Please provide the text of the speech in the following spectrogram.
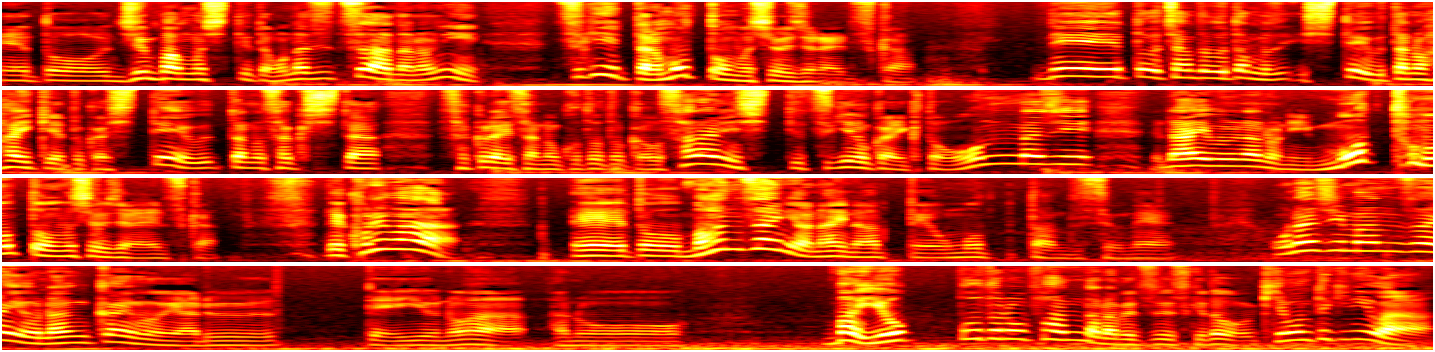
えーと、順番も知ってて同じツアーなのに次行ったらもっと面白いじゃないですか。で、えーと、ちゃんと歌もして歌の背景とかして歌の作詞した桜井さんのこととかをさらに知って次の回行くと同じライブなのにもっともっと面白いじゃないですか。でこれは、えーと、漫才にはないなって思ったんですよね。同じ漫才を何回もやるっていうのはあの、まあ、よっぽどのファンなら別ですけど基本的には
